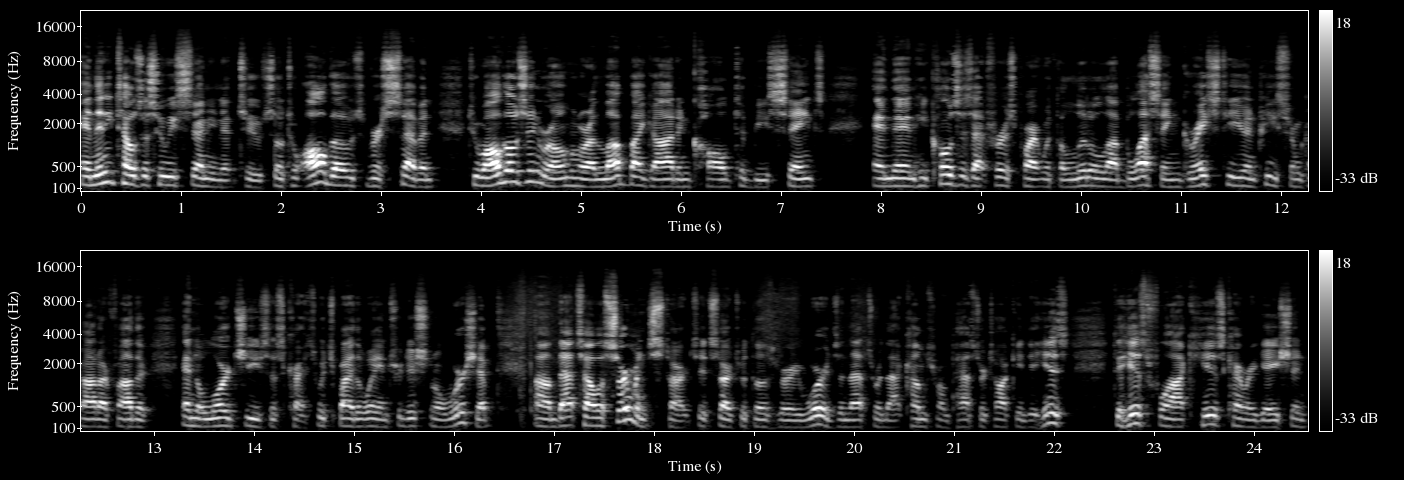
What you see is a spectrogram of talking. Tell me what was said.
And then he tells us who he's sending it to. So to all those, verse seven, to all those in Rome who are loved by God and called to be saints and then he closes that first part with a little uh, blessing grace to you and peace from God our Father and the Lord Jesus Christ, which, by the way, in traditional worship, um, that's how a sermon starts. It starts with those very words, and that's where that comes from. Pastor talking to his to his flock, his congregation,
